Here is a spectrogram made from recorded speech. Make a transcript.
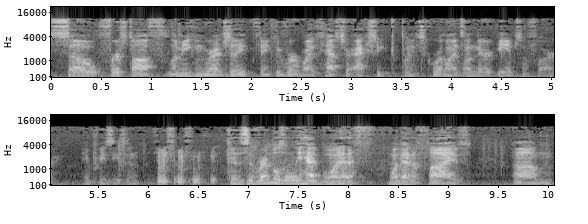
so first off, let me congratulate Vancouver Whitecaps for actually putting score lines on their game so far in preseason because the Red Bulls only had one out of one out of five. Um,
